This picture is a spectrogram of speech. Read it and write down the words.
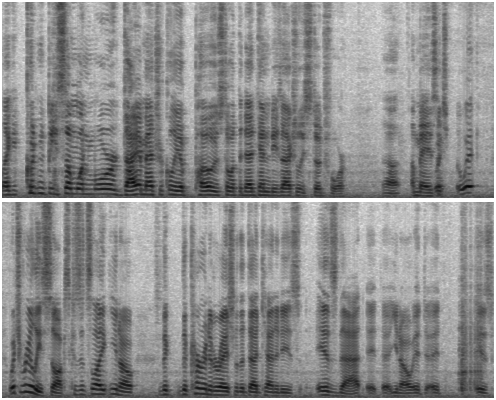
Like, it couldn't be someone more diametrically opposed to what the Dead Kennedys actually stood for. Uh, amazing. Which, which, which really sucks, because it's like, you know, the, the current iteration of the Dead Kennedys is that. It, uh, you know, it, it is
